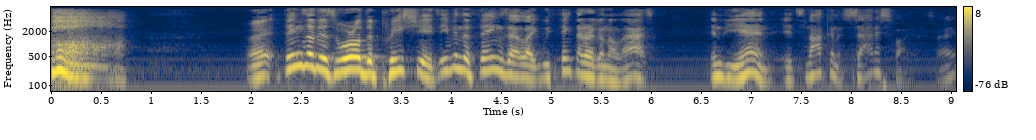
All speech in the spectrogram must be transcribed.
ah. right? Things of this world depreciates. Even the things that like we think that are to last. In the end, it's not to satisfy us, right?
